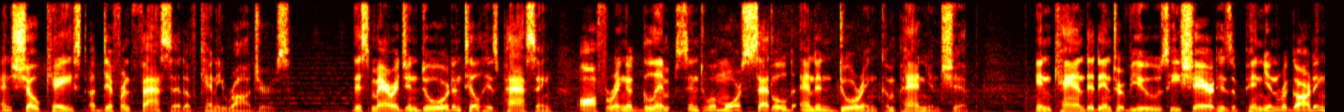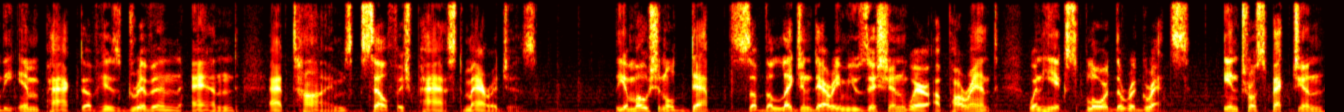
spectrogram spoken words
and showcased a different facet of Kenny Rogers. This marriage endured until his passing, offering a glimpse into a more settled and enduring companionship. In candid interviews, he shared his opinion regarding the impact of his driven and, at times, selfish past marriages. The emotional depths of the legendary musician were apparent when he explored the regrets, introspection,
